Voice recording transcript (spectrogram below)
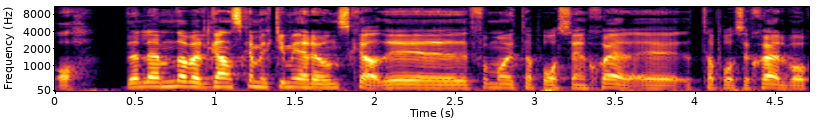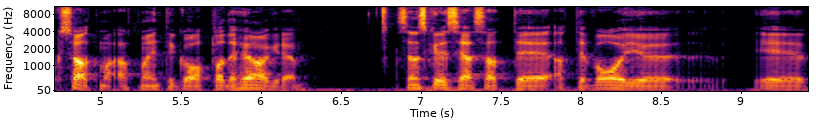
Ja, den lämnar väl ganska mycket mer att önska. Det får man ju ta på sig, en själv, eh, ta på sig själv också, att man, att man inte gapade högre. Sen ska det sägas att det, att det var ju... Eh,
